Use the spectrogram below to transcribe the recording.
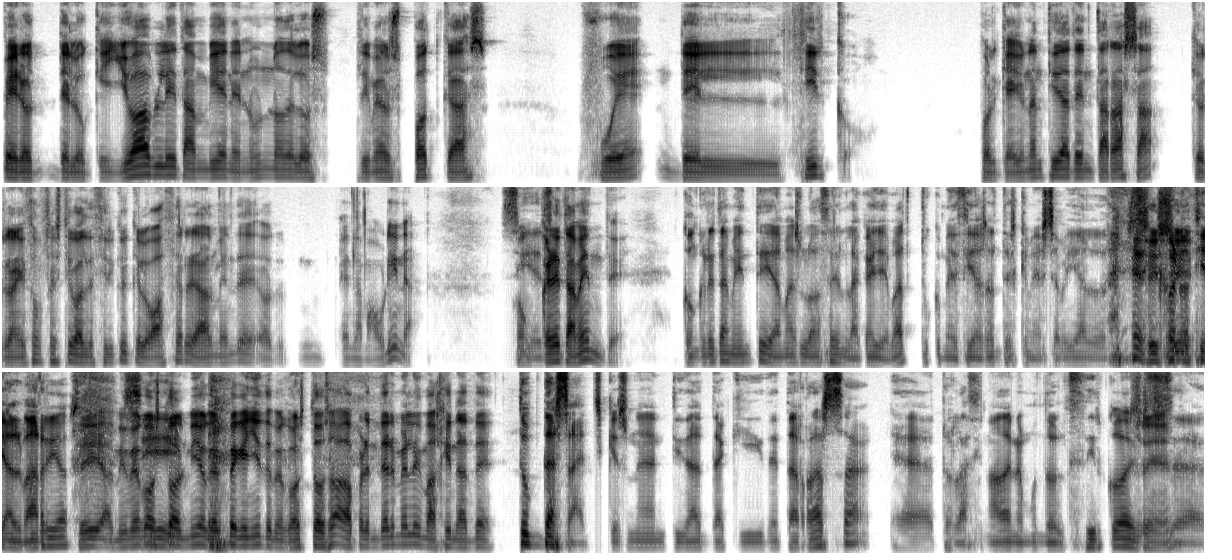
pero de lo que yo hablé también en uno de los primeros podcasts fue del circo, porque hay una entidad en Tarrasa que organiza un festival de circo y que lo hace realmente en la Maurina, Sí, es- concretamente. concretamente, además lo hace en la calle Bat. Tú que me decías antes que me sabía el, Sí, sí. conocía el barrio. Sí, a mí me Sí. costó el mío, que es pequeñito, me costó aprendérmelo, imagínate. Tub d'Assaig, que es una entidad de aquí de Tarrasa eh, relacionada en el mundo del circo. es, Sí. eh,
